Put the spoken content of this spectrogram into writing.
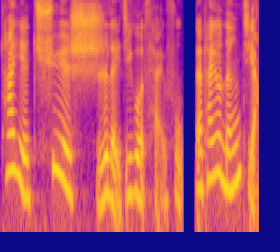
他也确实累积过财富。那他又能讲，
